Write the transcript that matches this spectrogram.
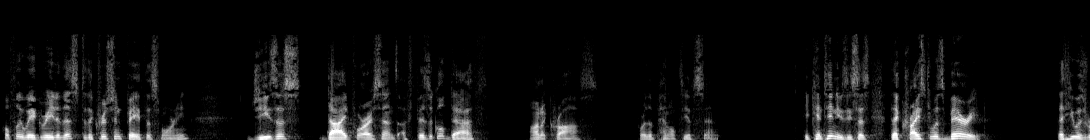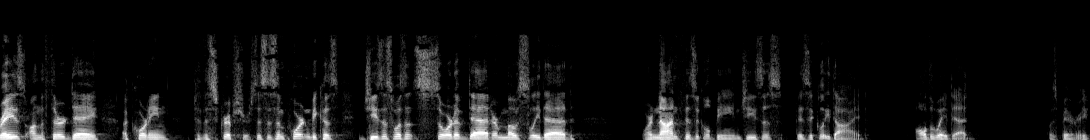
hopefully we agree to this, to the Christian faith this morning. Jesus died for our sins, a physical death on a cross for the penalty of sin. He continues, he says that Christ was buried, that he was raised on the third day according to the scriptures. This is important because Jesus wasn't sort of dead or mostly dead or non-physical being. Jesus physically died, all the way dead, was buried,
